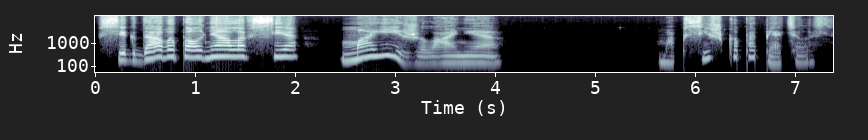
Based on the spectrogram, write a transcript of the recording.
всегда выполняла все мои желания». Мапсишка попятилась.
